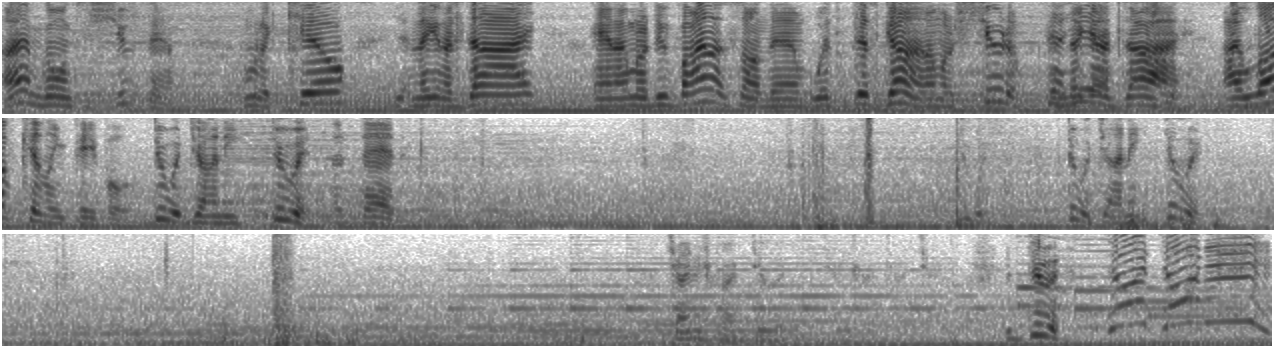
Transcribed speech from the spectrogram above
I am going to shoot them. I'm gonna kill, and they're gonna die, and I'm gonna do violence on them with this gun. I'm gonna shoot them, Yeah, and they're yeah. gonna die. I love killing people. Do it, Johnny. Do it. They're dead. Do it, Do it, Johnny. Do it. Johnny's gonna do it. Johnny's gonna do it. Johnny. Do it, Johnny!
